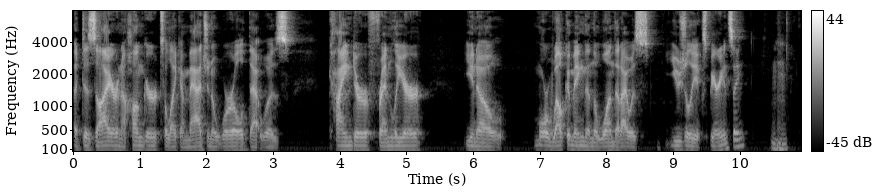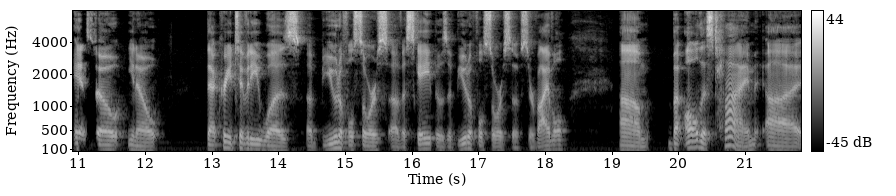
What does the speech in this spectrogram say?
a desire and a hunger to like imagine a world that was kinder, friendlier, you know, more welcoming than the one that I was usually experiencing. Mm-hmm. And so, you know, that creativity was a beautiful source of escape. It was a beautiful source of survival. Um, but all this time, uh,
